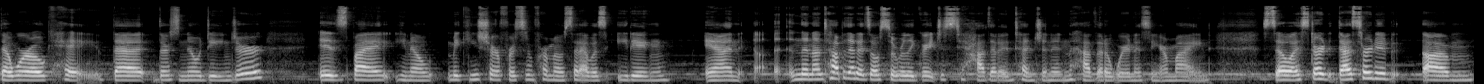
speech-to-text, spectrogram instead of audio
that we're okay, that there's no danger, is by, you know, making sure first and foremost that I was eating. And and then on top of that it's also really great just to have that intention and have that awareness in your mind. So i started that started um,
